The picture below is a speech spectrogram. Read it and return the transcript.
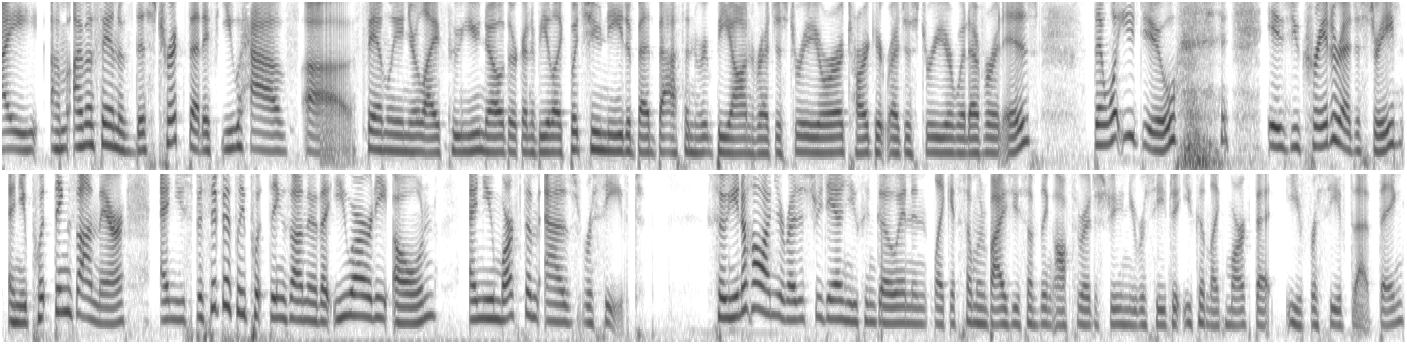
I I'm, I'm a fan of this trick that if you have a family in your life who you know they're going to be like but you need a bed bath and beyond registry or a target registry or whatever it is then what you do is you create a registry and you put things on there and you specifically put things on there that you already own and you mark them as received. So you know how on your registry, Dan, you can go in and like if someone buys you something off the registry and you received it, you can like mark that you've received that thing.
